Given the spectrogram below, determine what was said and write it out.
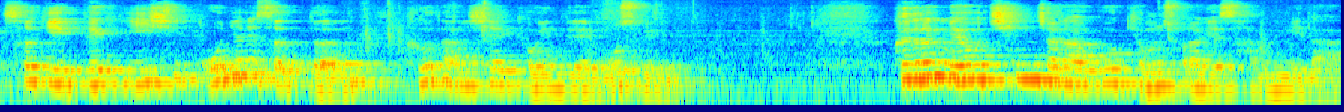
서기 125년에 썼던 그 당시의 교인들의 모습입니다. 그들은 매우 친절하고 겸손하게 삽니다.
